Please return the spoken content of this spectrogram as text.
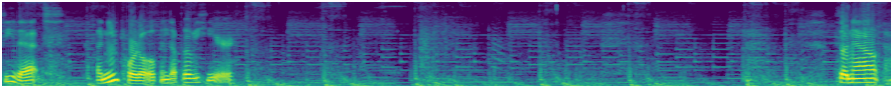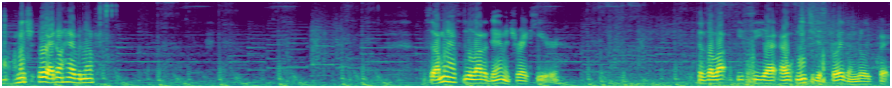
see that. A new portal opened up over here. So now, how much... Oh, I don't have enough So I'm gonna have to do a lot of damage right here. Because a lot, you see, I, I need to destroy them really quick.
